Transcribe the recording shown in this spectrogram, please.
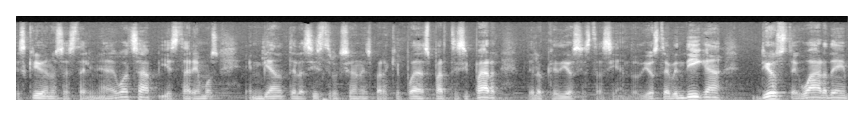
escríbenos a esta línea de WhatsApp y estaremos enviándote las instrucciones para que puedas participar de lo que Dios está haciendo. Dios te bendiga, Dios te guarde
